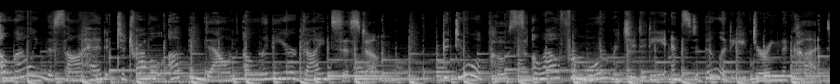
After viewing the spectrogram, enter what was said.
allowing the saw head to travel up and down a linear guide system. The dual posts allow for more rigidity and stability during the cut,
